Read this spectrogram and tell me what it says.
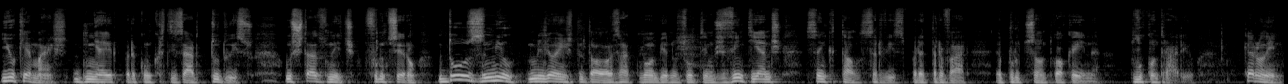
E o que é mais? Dinheiro para concretizar tudo isso. Os Estados Unidos forneceram 12 mil milhões de dólares à Colômbia nos últimos 20 anos, sem que tal serviço para travar a produção de cocaína. Pelo contrário. Caroline.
